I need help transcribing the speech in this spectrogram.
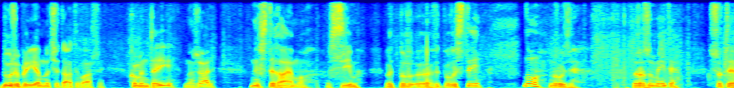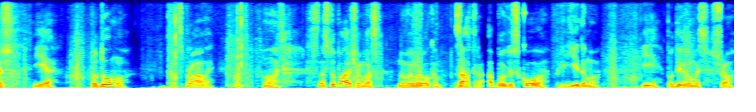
Дуже приємно читати ваші коментарі. На жаль, не встигаємо всім е, відповісти. Ну, друзі, зрозумійте, що теж є по дому справи. От. З наступаючим вас новим роком. Завтра обов'язково приїдемо і подивимось, що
